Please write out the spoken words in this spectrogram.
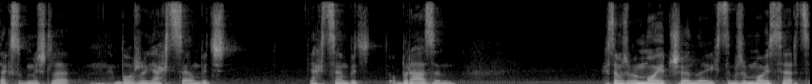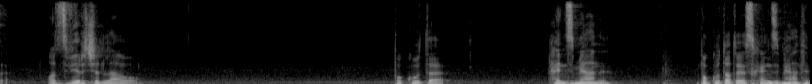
tak sobie myślę, Boże, ja chcę być, ja chcę być obrazem, chcę, żeby moje czyny i chcę, żeby moje serce odzwierciedlało pokutę, chęć zmiany. Pokuta to jest chęć zmiany.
